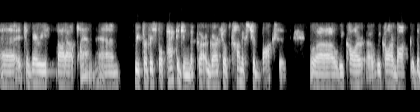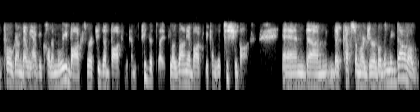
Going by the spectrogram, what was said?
uh, it's a very thought out plan. Um, repurposable packaging, the Gar- Garfield comic strip boxes. Uh, we call our uh, we call our box the program that we have. We call them rebox, where a pizza box becomes pizza plate, lasagna box becomes a tissue box, and um, the cups are more durable than McDonald's.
